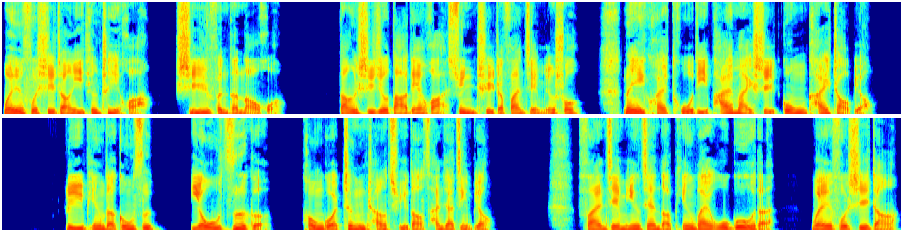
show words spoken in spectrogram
文副市长一听这话，十分的恼火，当时就打电话训斥着范建明说：“那块土地拍卖是公开招标。”吕平的公司有资格通过正常渠道参加竞标。范建明见到平白无故的文副市长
